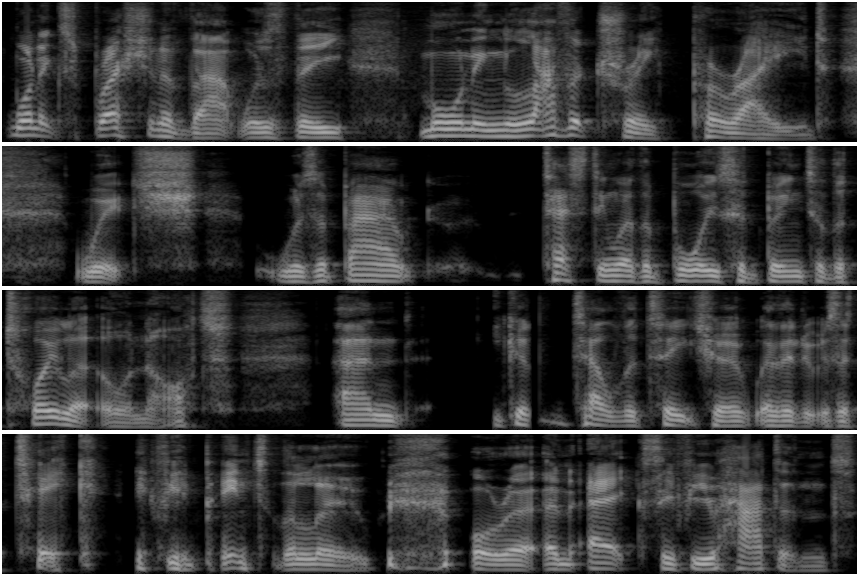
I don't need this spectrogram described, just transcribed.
One expression of that was the morning lavatory parade, which was about testing whether boys had been to the toilet or not. And you could tell the teacher whether it was a tick if you'd been to the loo or a, an X if you hadn't.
